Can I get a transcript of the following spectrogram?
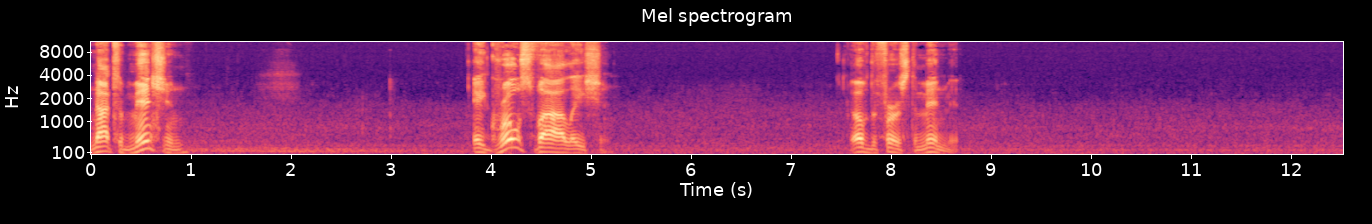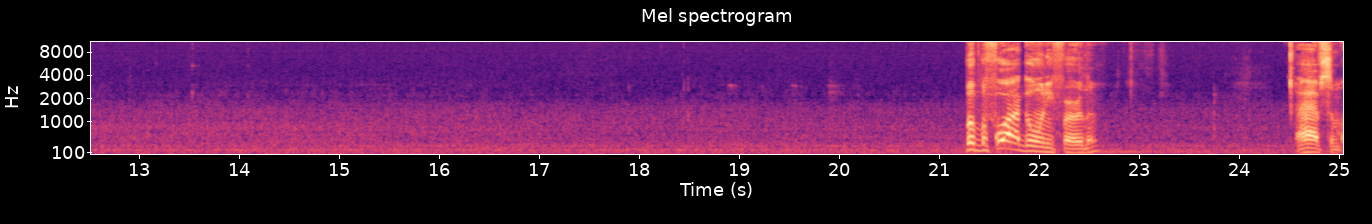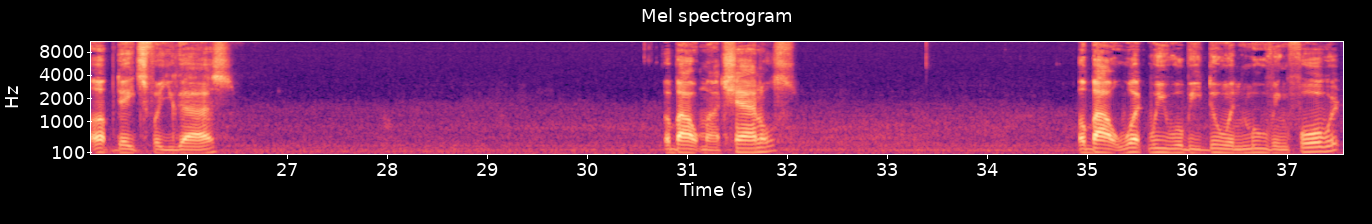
Not to mention a gross violation of the First Amendment. But before I go any further, I have some updates for you guys about my channels, about what we will be doing moving forward,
